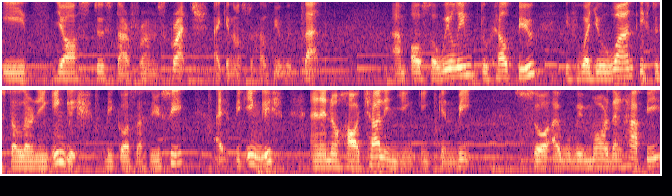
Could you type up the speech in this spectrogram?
is just to start from scratch. I can also help you with that. I'm also willing to help you if what you want is to start learning English because as you see I speak English and I know how challenging it can be. So I will be more than happy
